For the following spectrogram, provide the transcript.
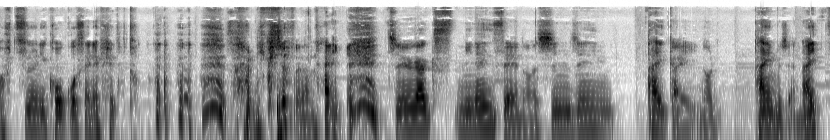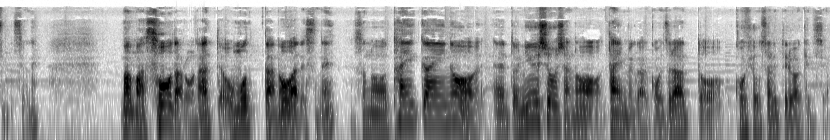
まあ、普通に高校生レベルだと その陸上部のない中学2年生の新人大会のタイムじゃないっつうんですよね。まあまあそうだろうなって思ったのはですねその大会の、えーと、入賞者のタイムがこうずらっと公表されてるわけですよ。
